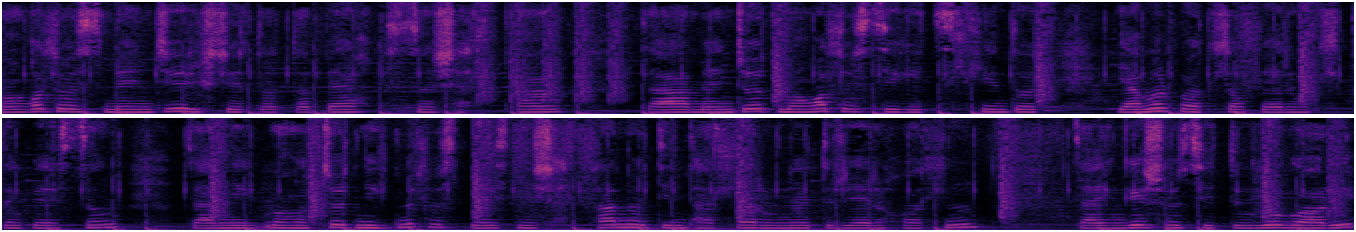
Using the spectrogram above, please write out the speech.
Монгол улс менжийн иргэшээлд одоо байх болсон шалтгаан, за менжууд Монгол улсыг эзлэхийн тулд ямар бодлого баримталдаг байсан, за нэг монголчууд нэгдмэл ус байсны шалтгаануудын талаар өнөөдөр ярих болно. За ингээд шууд сэдв рүү оръё.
